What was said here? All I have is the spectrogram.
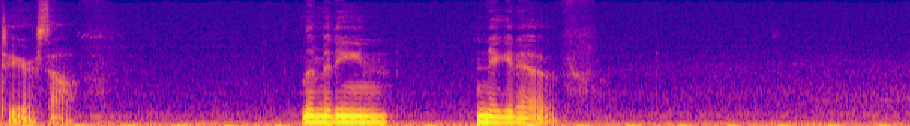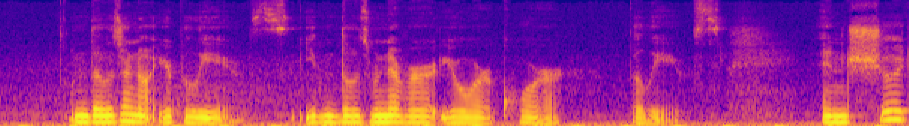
to yourself, limiting, negative. And those are not your beliefs. Even those were never your core beliefs. And should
